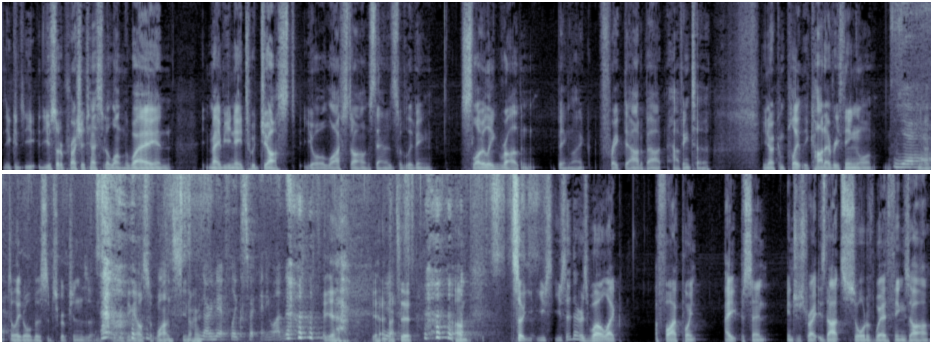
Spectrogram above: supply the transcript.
you could you, you're sort of pressure tested along the way, and maybe you need to adjust your lifestyle and standards of living slowly, rather than being like freaked out about having to, you know, completely cut everything or yeah. you know, delete all the subscriptions and everything else at once. You know. No Netflix for anyone. Yeah, yeah, Yeah. that's it. Um, so you you said there as well, like a five point eight percent interest rate. Is that sort of where things are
